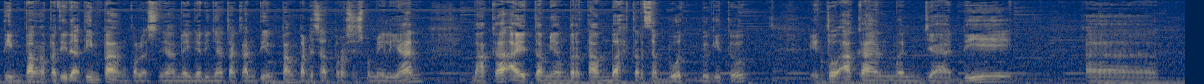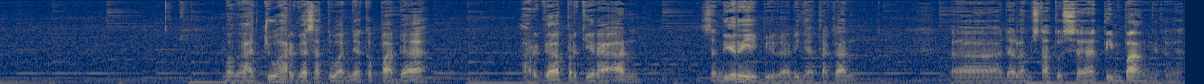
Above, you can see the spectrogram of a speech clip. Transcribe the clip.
timpang apa tidak timpang. Kalau seandainya dinyatakan timpang pada saat proses pemilihan, maka item yang bertambah tersebut begitu itu akan menjadi uh, mengacu harga satuannya kepada harga perkiraan sendiri bila dinyatakan uh, dalam status saya timpang gitu ya.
